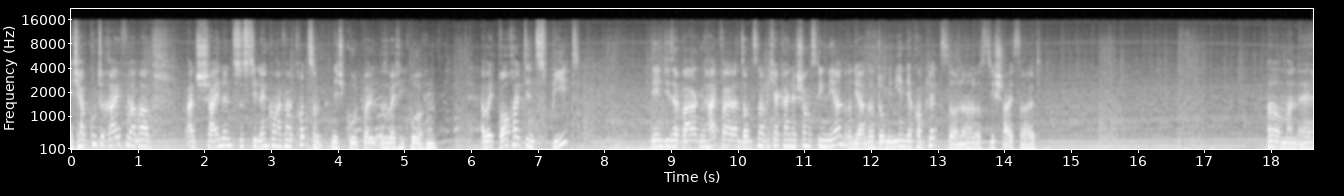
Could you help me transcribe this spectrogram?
ich habe gute Reifen, aber anscheinend ist die Lenkung einfach trotzdem nicht gut bei solchen Kurven. Aber ich brauche halt den Speed, den dieser Wagen hat, weil ansonsten habe ich ja keine Chance gegen die anderen. Die anderen dominieren ja komplett so, ne? Das ist die Scheiße halt. Oh Mann, ey.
